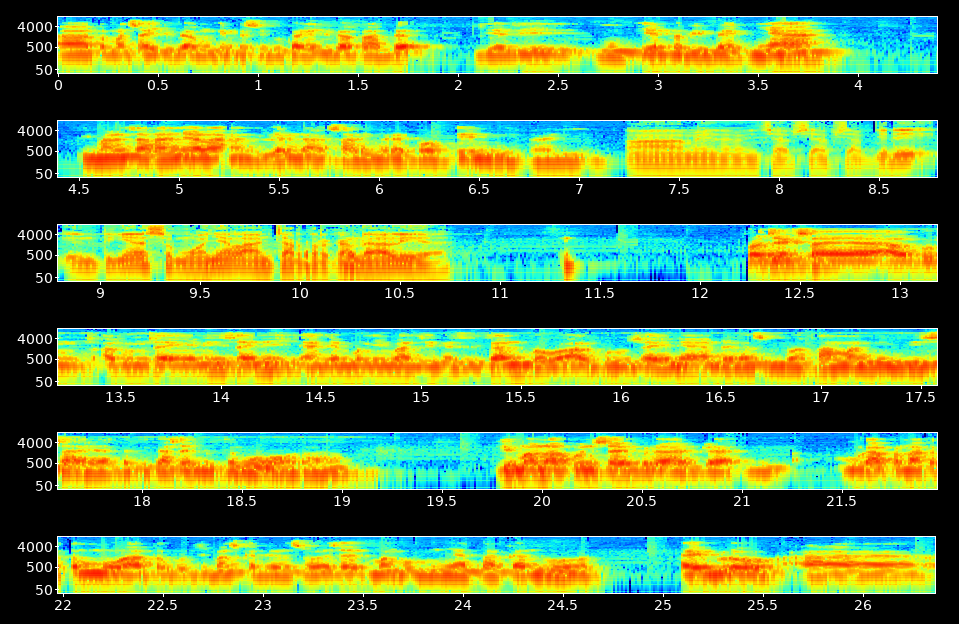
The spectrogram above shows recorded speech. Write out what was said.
uh, teman saya juga mungkin kesibukannya juga padat, jadi mungkin lebih baiknya gimana caranya lah biar nggak saling ngerepotin gitu aja. Amin amin siap siap siap. Jadi intinya semuanya lancar terkendali ya. Project saya album album saya ini saya ini hanya mengimajinasikan bahwa album saya ini adalah sebuah taman mimpi saya ketika saya bertemu orang di mana pun saya berada nggak pernah ketemu ataupun cuma sekedar soal saya mampu menyatakan bahwa hey bro uh,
